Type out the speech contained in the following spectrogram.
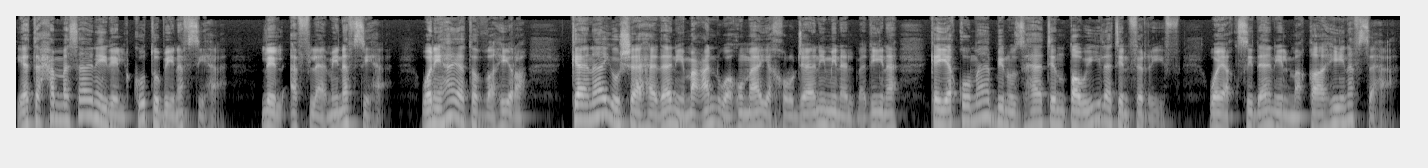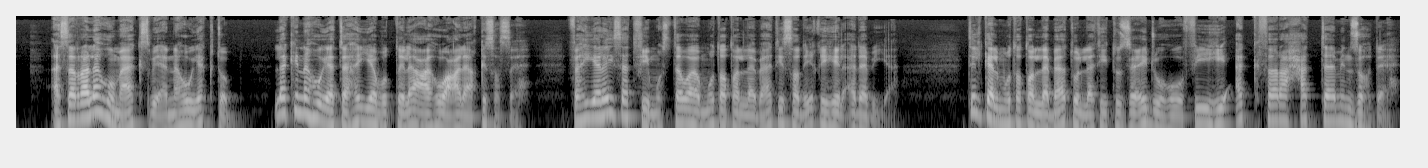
يتحمسان للكتب نفسها للأفلام نفسها ونهاية الظهيرة كانا يشاهدان معا وهما يخرجان من المدينة كي يقوما بنزهات طويلة في الريف ويقصدان المقاهي نفسها. أسر له ماكس بأنه يكتب لكنه يتهيب اطلاعه على قصصه فهي ليست في مستوى متطلبات صديقه الأدبية. تلك المتطلبات التي تزعجه فيه أكثر حتى من زهده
